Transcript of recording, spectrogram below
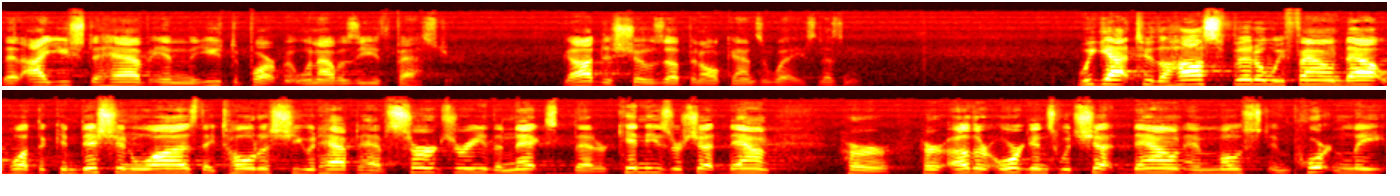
that I used to have in the youth department when I was a youth pastor. God just shows up in all kinds of ways, doesn't he? We got to the hospital. We found out what the condition was. They told us she would have to have surgery. The next, that her kidneys are shut down, her, her other organs would shut down, and most importantly,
